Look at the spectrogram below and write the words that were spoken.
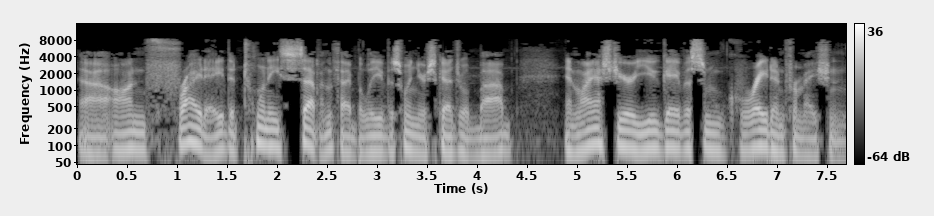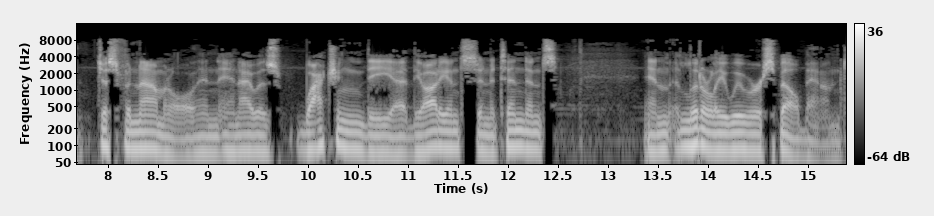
uh, on Friday, the 27th, I believe, is when you're scheduled, Bob. And last year you gave us some great information, just phenomenal. And and I was watching the uh, the audience in attendance, and literally we were spellbound.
